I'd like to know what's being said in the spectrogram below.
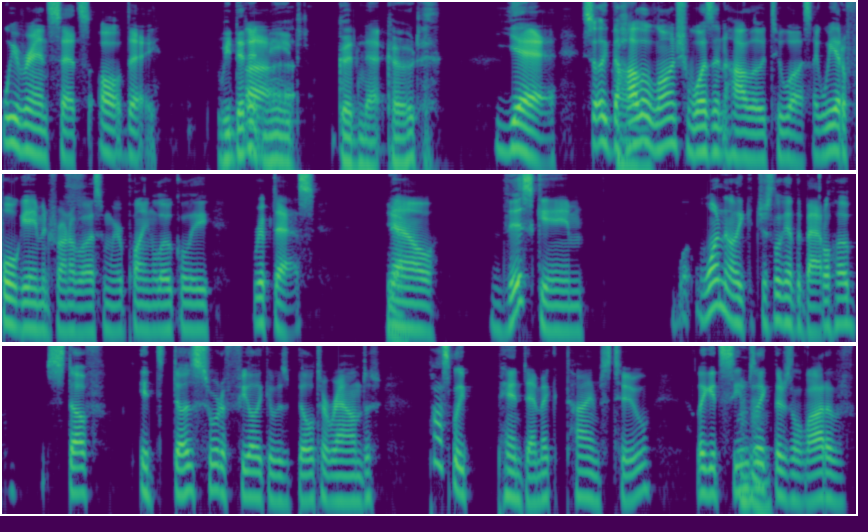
we ran sets all day. We didn't Uh, need good net code. Yeah. So like the Hollow Um, launch wasn't Hollow to us. Like we had a full game in front of us and we were playing locally, ripped ass. Yeah. Now, this game, one like just looking at the Battle Hub stuff, it does sort of feel like it was built around possibly pandemic times too. Like it seems Mhm. like there's a lot of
